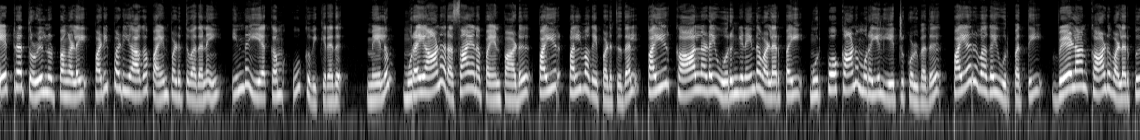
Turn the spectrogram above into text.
ஏற்ற தொழில்நுட்பங்களை படிப்படியாக பயன்படுத்துவதனை இந்த இயக்கம் ஊக்குவிக்கிறது. மேலும் முறையான ரசாயன பயன்பாடு பயிர் பல்வகைப்படுத்துதல் பயிர் கால்நடை ஒருங்கிணைந்த வளர்ப்பை முற்போக்கான முறையில் ஏற்றுக்கொள்வது பயறு வகை உற்பத்தி வேளாண் காடு வளர்ப்பு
